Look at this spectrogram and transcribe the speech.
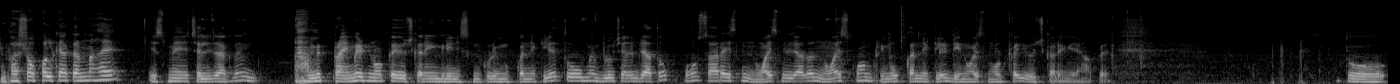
फ़र्स्ट ऑफ़ ऑल क्या करना है? इसमें चले जाते हैं। हमें प्राइमेट नोट का यूज़ करेंगे ग्रीन स्क्रीन को रिमूव करने के लिए। तो मैं ब्लू चैनल में जाता हूँ। बहुत सारा इसमें नॉइस मिल जाता है। नॉइस को हम रिमूव करने के लिए डी नॉइस नोट का यूज़ करेंगे यहाँ पे। तो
